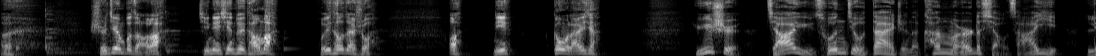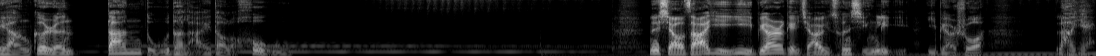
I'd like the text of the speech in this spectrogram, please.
哎，时间不早了，今天先退堂吧，回头再说。哦，你跟我来一下。”于是贾雨村就带着那看门的小杂役两个人单独的来到了后屋。那小杂役一边给贾雨村行礼，一边说：“老爷，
